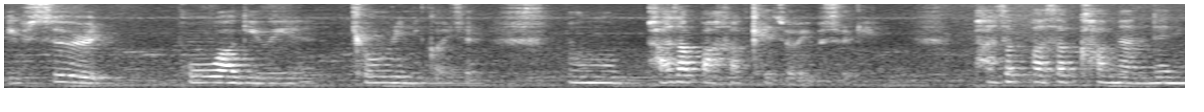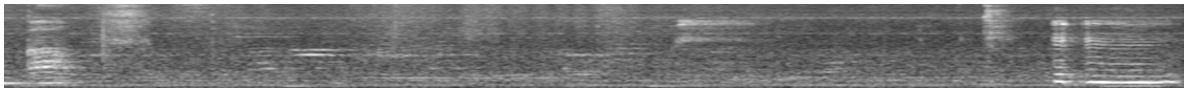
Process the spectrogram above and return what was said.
입술 보호하기 위해 겨울이니까 이제 너무 바삭바삭해져 입술이. 바삭바삭하면 안 되니까. 음, 음.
